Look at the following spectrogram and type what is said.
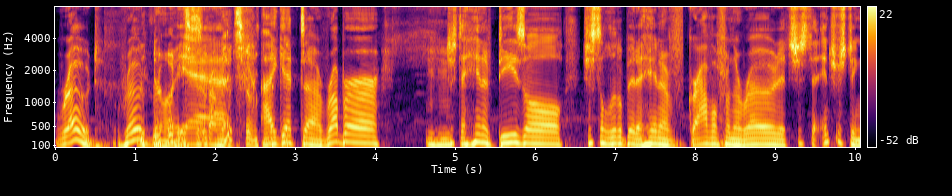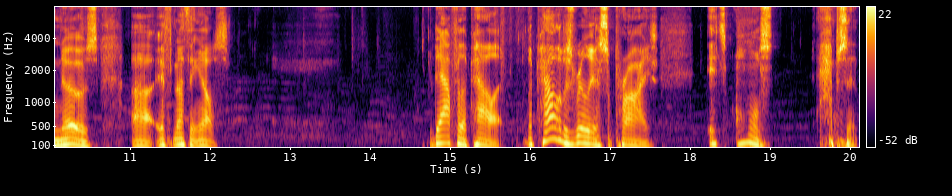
road road noise Yeah. from it. I get uh, rubber, just a hint of diesel, just a little bit of hint of gravel from the road. It's just an interesting nose, uh, if nothing else. Now for the palate. The palate is really a surprise. It's almost absent.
